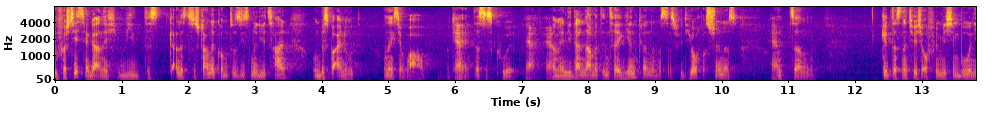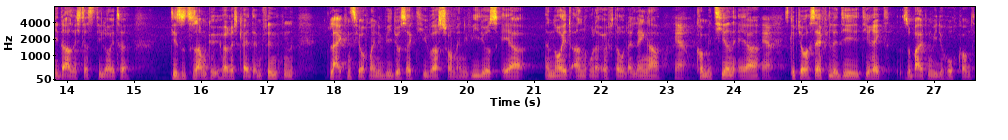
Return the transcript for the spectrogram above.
du verstehst ja gar nicht, wie das alles zustande kommt. Du siehst nur die Zahlen und bist beeindruckt und denkst dir, wow, okay, Ja. das ist cool. Ja, ja. Und wenn die dann damit interagieren können, dann ist das für die auch was Schönes. Und dann gibt das natürlich auch für mich im Boni dadurch, dass die Leute diese Zusammengehörigkeit empfinden, liken sie auch meine Videos aktiver, schauen meine Videos eher erneut an oder öfter oder länger, Ja. kommentieren eher. Ja. Es gibt ja auch sehr viele, die direkt, sobald ein Video hochkommt,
